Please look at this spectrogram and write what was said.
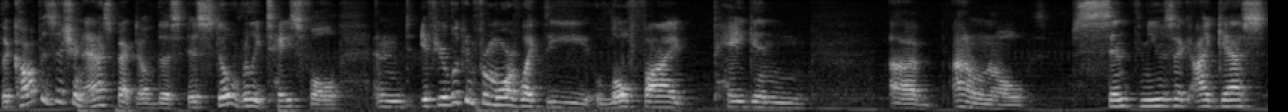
the composition aspect of this is still really tasteful. And if you're looking for more of like the lo-fi pagan, uh, I don't know, synth music, I guess,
